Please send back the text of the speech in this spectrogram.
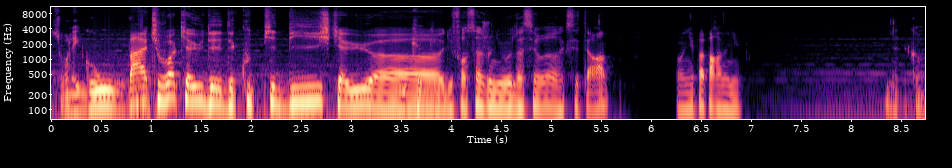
sur les gonds. Bah, tu vois qu'il y a eu des, des coups de pied de biche, qu'il y a eu euh, du forçage au niveau de la serrure, etc. On n'y est pas parvenu. D'accord.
